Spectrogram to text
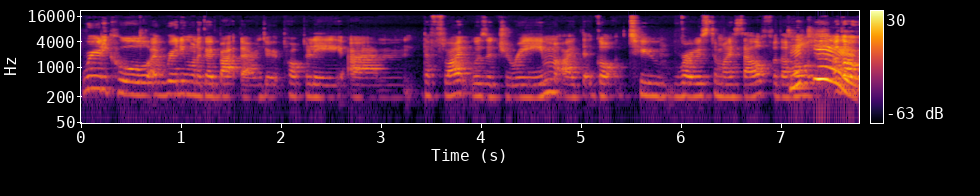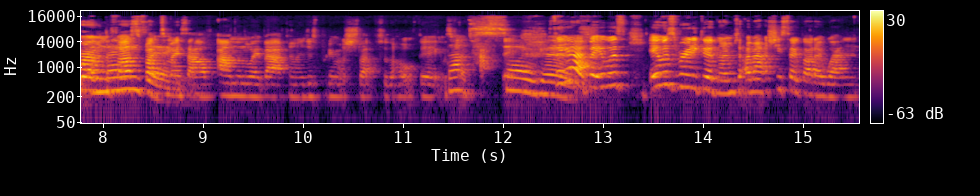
really cool. I really want to go back there and do it properly. Um, the flight was a dream. I got two rows to myself for the Did whole. you? I got a row on the first flight to myself and on the way back, and I just pretty much slept for the whole thing. It was That's fantastic. so good. So yeah, but it was it was really good, and I'm I'm actually so glad I went,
